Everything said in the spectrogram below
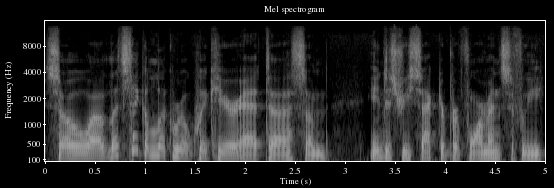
So uh, let's take a look real quick here at uh, some industry sector performance. If we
